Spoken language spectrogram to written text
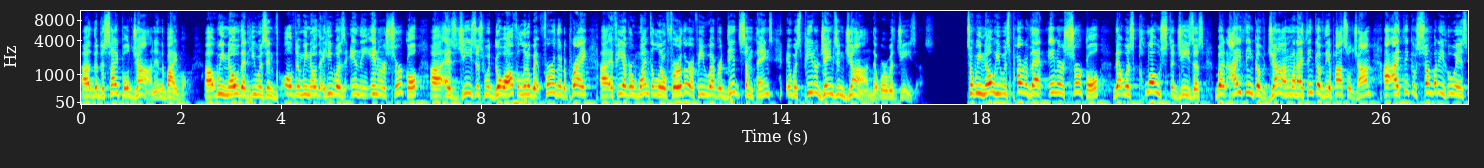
uh, the disciple John in the Bible. Uh, we know that he was involved and we know that he was in the inner circle uh, as Jesus would go off a little bit further to pray. Uh, if he ever went a little further, or if he ever did some things, it was Peter, James, and John that were with Jesus. So we know he was part of that inner circle that was close to Jesus. But I think of John, when I think of the Apostle John, I think of somebody who is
